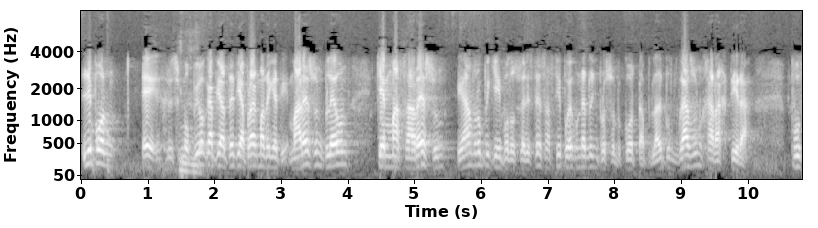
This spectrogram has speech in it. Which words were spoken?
Λοιπόν, ε, χρησιμοποιώ κάποια τέτοια πράγματα γιατί μ' αρέσουν πλέον και μας αρέσουν οι άνθρωποι και οι ποδοσφαιριστές αυτοί που έχουν έντονη προσωπικότητα, δηλαδή που βγάζουν χαρακτήρα. Που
